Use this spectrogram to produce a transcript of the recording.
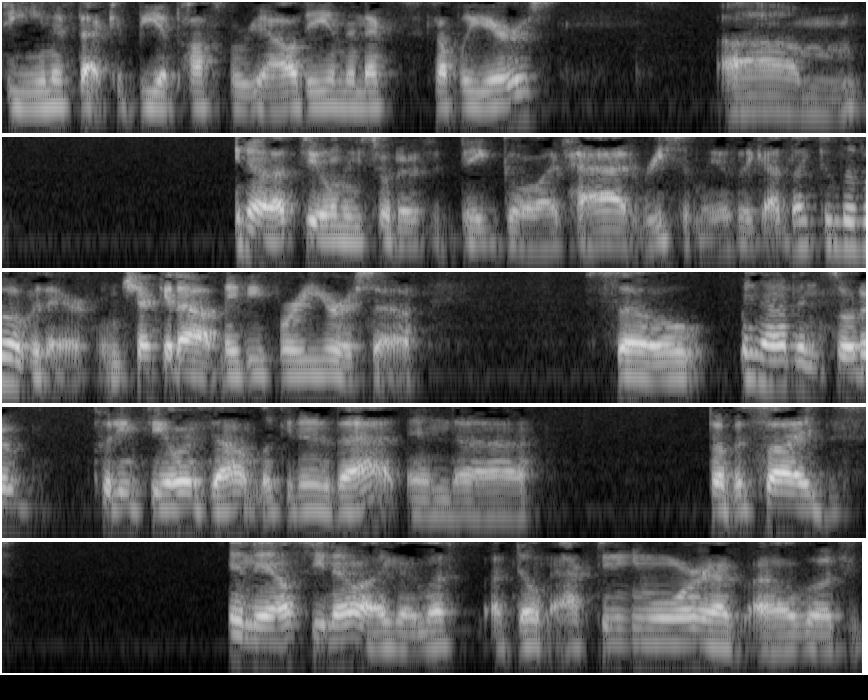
seeing if that could be a possible reality in the next couple of years. Um, you know, that's the only sort of big goal I've had recently. Is like I'd like to live over there and check it out, maybe for a year or so. So you know, I've been sort of putting feelers out, looking into that, and uh, but besides anything else, you know, like I left, I don't act anymore. I've, although I've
